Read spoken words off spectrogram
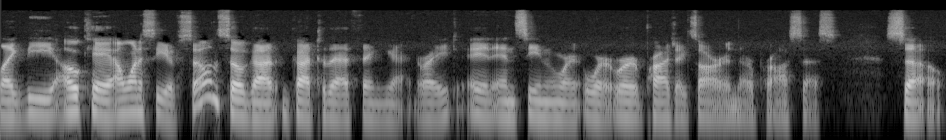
Like the okay, I want to see if so and so got got to that thing yet, right? And, and seeing where, where where projects are in their process. So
